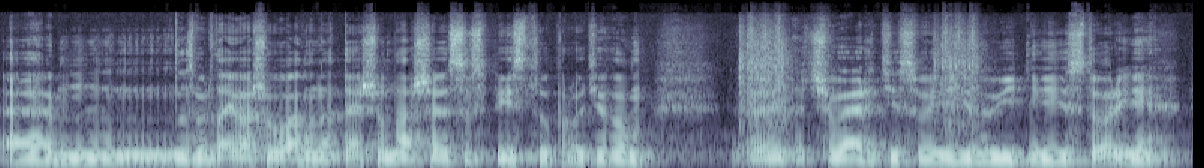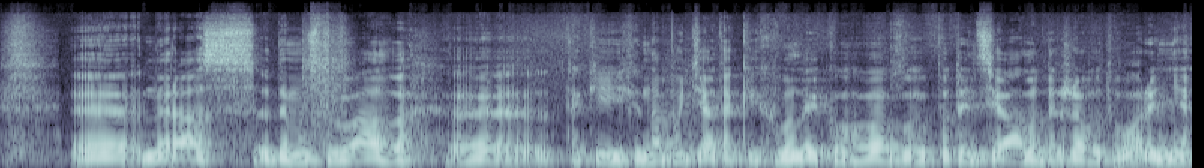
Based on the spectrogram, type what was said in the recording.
Ем, Звертаю вашу увагу на те, що наше суспільство протягом е, чверті своєї новітньої історії. е, Не раз демонструвало такий набуття таких великого потенціалу державотворення.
